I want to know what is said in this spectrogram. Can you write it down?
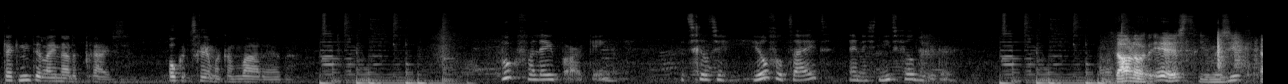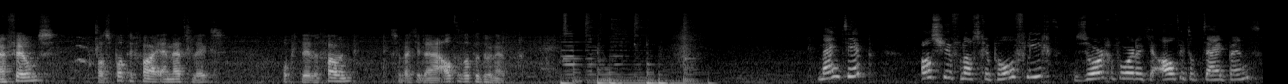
Kijk niet alleen naar de prijs, ook het schema kan waarde hebben. Boek Parking. Het scheelt je heel veel tijd en is niet veel duurder. Download eerst je muziek en films van Spotify en Netflix op je telefoon, zodat je daarna altijd wat te doen hebt. Mijn tip? Als je vanaf Schiphol vliegt, zorg ervoor dat je altijd op tijd bent.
